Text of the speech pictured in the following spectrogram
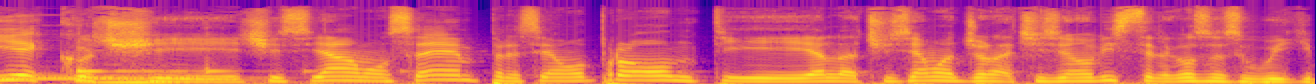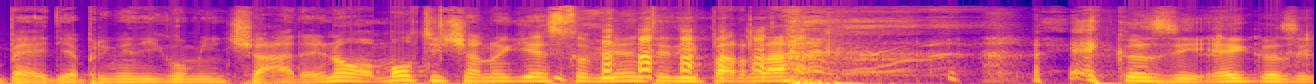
rieccoci, ci siamo sempre, siamo pronti. Allora, ci siamo aggiornati, ci siamo visti le cose su Wikipedia prima di cominciare. No, molti ci hanno chiesto ovviamente di parlare. è così, è così.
